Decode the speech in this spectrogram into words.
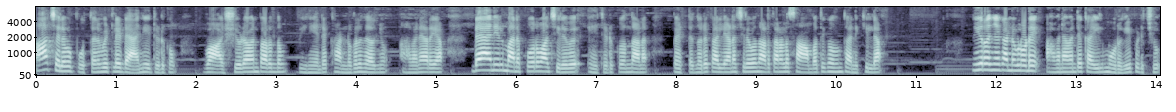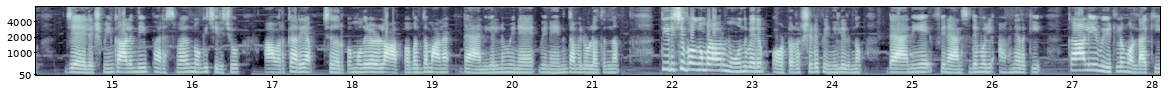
ആ ചിലവ് പുത്തൻ വീട്ടിലെ ഡാനി ഏറ്റെടുക്കും. വാശിയോടെ അവൻ പറഞ്ഞു വിനയന്റെ കണ്ണുകൾ നിറഞ്ഞു. അവനറിയാം ഡാനിയൽ മനഃപൂർവം ആ ചിലവ് ഏറ്റെടുക്കുമെന്നാണ് പെട്ടെന്നൊരു കല്യാണ ചിലവ് നടത്താനുള്ള സാമ്പത്തികമൊന്നും തനിക്കില്ല. നിറഞ്ഞ കണ്ണുകളോടെ അവൻ അവനവന്റെ കയ്യിൽ മുറുകെ പിടിച്ചു. ജയലക്ഷ്മിയും കാളിന്തിയും പരസ്പരം നോക്കി ചിരിച്ചു. അവർക്കറിയാം ചെറുപ്പം മുതലുള്ള ആത്മബന്ധമാണ് ഡാനിയലിനും വിനയ വിനയനും തമ്മിലുള്ളതെന്ന്. തിരിച്ചു പോകുമ്പോൾ അവർ മൂന്നുപേരും ഓട്ടോറിക്ഷയുടെ പിന്നിലിരുന്നു. ഡാനിയെ ഫിനാൻസിന്റെ മുന്നിൽ അവനിറക്കി കാളിയെ വീട്ടിലും കൊണ്ടാക്കി.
